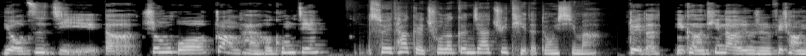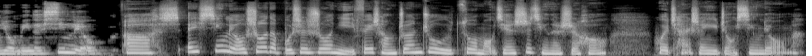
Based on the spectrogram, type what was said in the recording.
有自己的生活状态和空间。所以他给出了更加具体的东西吗？对的，你可能听到的就是非常有名的心流啊。哎，心流说的不是说你非常专注做某件事情的时候会产生一种心流吗？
